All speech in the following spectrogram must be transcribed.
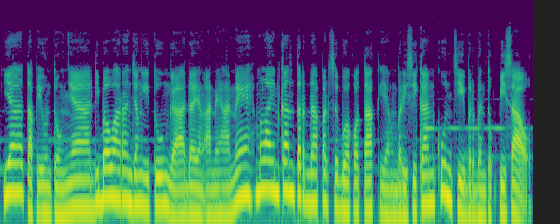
Ya, tapi untungnya di bawah ranjang itu nggak ada yang aneh-aneh, melainkan terdapat sebuah kotak yang berisikan kunci berbentuk pisau.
